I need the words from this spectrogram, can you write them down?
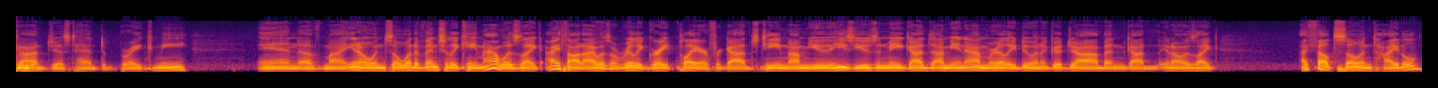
Mm-hmm. God just had to break me and of my you know and so what eventually came out was like I thought I was a really great player for God's team. I'm u- he's using me. God's I mean I'm really doing a good job and God you know was like I felt so entitled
